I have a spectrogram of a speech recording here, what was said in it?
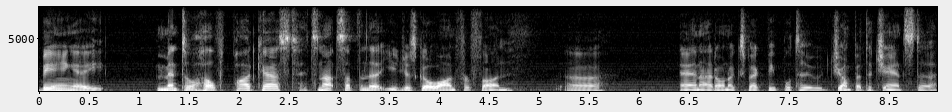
being a mental health podcast, it's not something that you just go on for fun. Uh, and I don't expect people to jump at the chance to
